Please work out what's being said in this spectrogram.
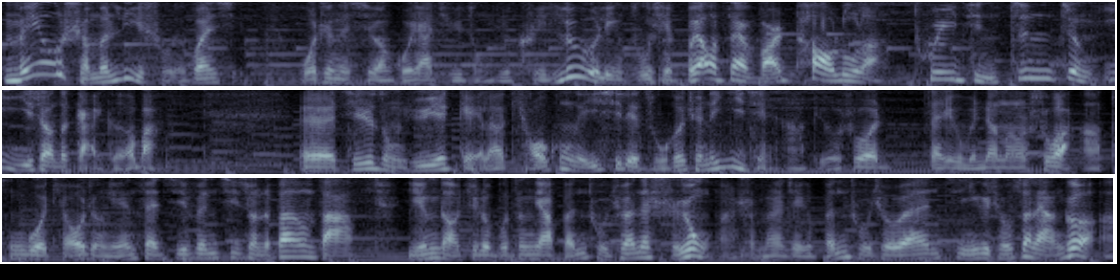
没有什么隶属的关系。我真的希望国家体育总局可以勒令足协不要再玩套路了，推进真正意义上的改革吧。呃，其实总局也给了调控的一系列组合拳的意见啊，比如说在这个文章当中说了啊，通过调整联赛积分计算的办法，引导俱乐部增加本土球员的使用啊，什么这个本土球员进一个球算两个啊，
